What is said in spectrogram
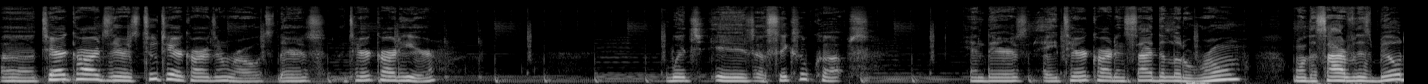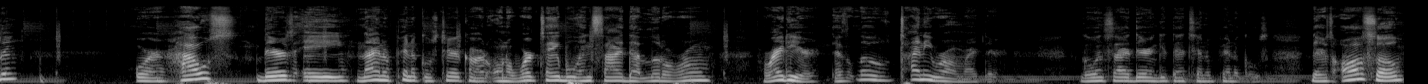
uh, tarot cards. There's two tarot cards in Rhodes. There's a tarot card here, which is a six of cups, and there's a tarot card inside the little room on the side of this building or house. There's a nine of pentacles tarot card on a work table inside that little room right here. There's a little tiny room right there. Go inside there and get that Ten of Pentacles. There's also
